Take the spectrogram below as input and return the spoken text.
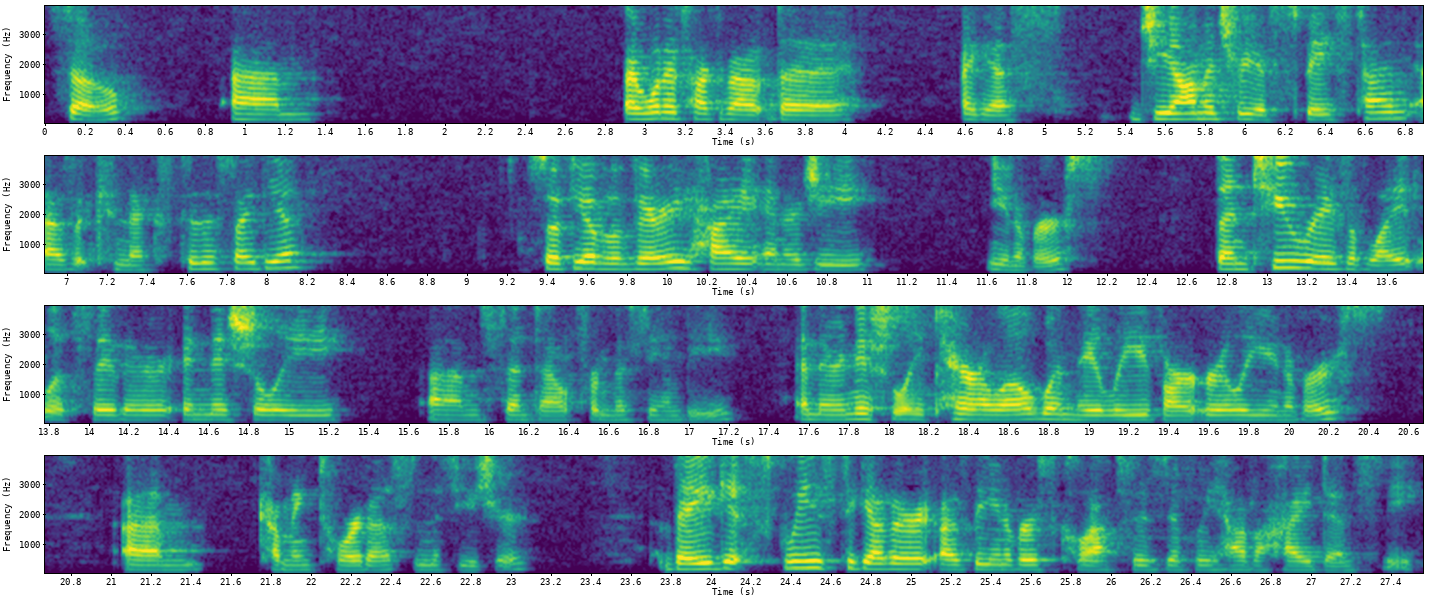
so um, I want to talk about the, I guess, geometry of space-time as it connects to this idea. So if you have a very high energy universe, then two rays of light, let's say they're initially um, sent out from the CMB, and they're initially parallel when they leave our early universe, um, coming toward us in the future they get squeezed together as the universe collapses if we have a high density,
